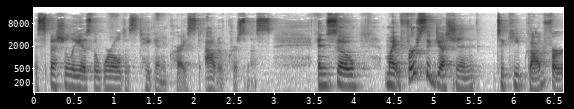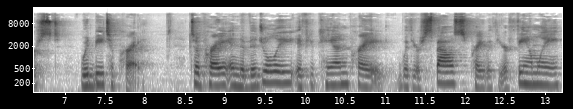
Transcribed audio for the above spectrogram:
especially as the world has taken Christ out of Christmas. And so, my first suggestion to keep God first would be to pray. To pray individually. If you can, pray with your spouse, pray with your family.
